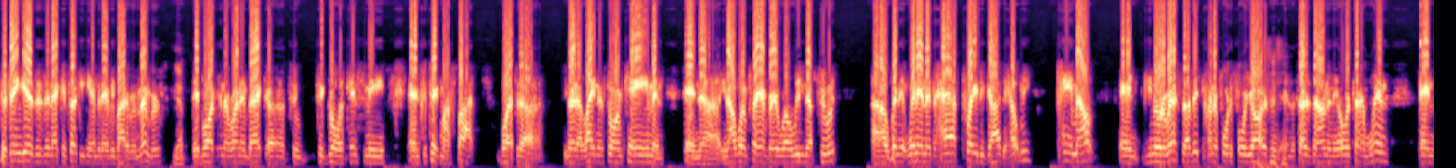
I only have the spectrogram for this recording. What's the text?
The thing is, is in that Kentucky game that everybody remembers, yep. they brought in a running back uh, to to go against me and to take my spot, but uh, you know that lightning storm came and and uh, you know I wasn't playing very well leading up to it. Uh, when it went in at the half, prayed to God to help me. Came out, and you know the rest of it: 144 yards and, and the touchdown and the overtime win. And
